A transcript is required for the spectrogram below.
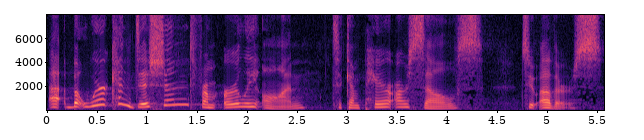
Uh, but we're conditioned from early on to compare ourselves to others.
